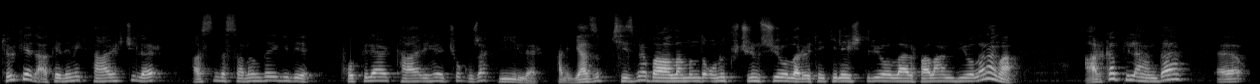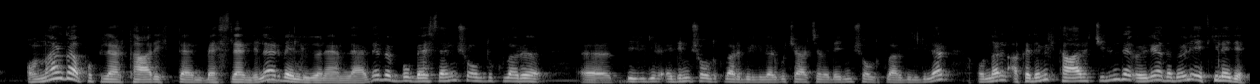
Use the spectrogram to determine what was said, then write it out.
Türkiye'de akademik tarihçiler aslında sanıldığı gibi popüler tarihe çok uzak değiller. Hani yazıp çizme bağlamında onu küçümsüyorlar, ötekileştiriyorlar falan diyorlar ama arka planda e, onlar da popüler tarihten beslendiler belli dönemlerde ve bu beslenmiş oldukları e, bilgi, edinmiş oldukları bilgiler, bu çerçevede edinmiş oldukları bilgiler onların akademik tarihçiliğini de öyle ya da böyle etkiledi.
